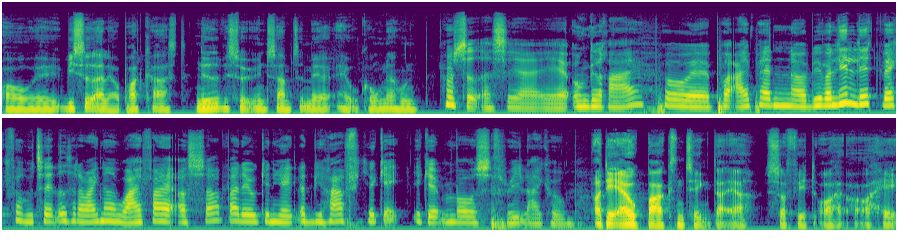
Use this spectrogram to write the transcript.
og øh, vi sidder og laver podcast nede ved søen, samtidig med, at Ukona, hun Hun sidder og ser øh, Onkel Reje på, øh, på iPad'en, og vi var lige lidt væk fra hotellet, så der var ikke noget wifi, og så var det jo genialt, at vi har 4G igennem vores Three Like Home. Og det er jo bare sådan en ting, der er så fedt at, at have.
